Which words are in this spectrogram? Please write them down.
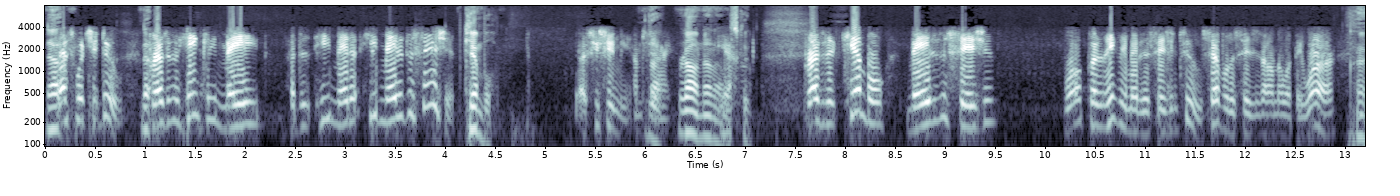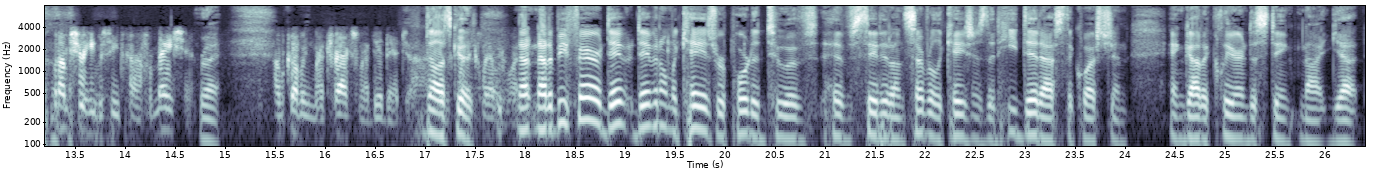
Now, that's what you do No. President Hinckley made a, de- he made a, he made a decision Kimball. Excuse me I'm Yeah. sorry No, no, no. Yeah. That's good. President Kimball made a decision. Well, President Hinckley made a decision too. Several decisions. I don't know what they were, but I'm sure he received confirmation. Right. I'm covering my tracks when I did that job. No, that's good. Now, now, to be fair, David, David O. McKay is reported to have, have stated on several occasions that he did ask the question and got a clear and distinct not yet.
